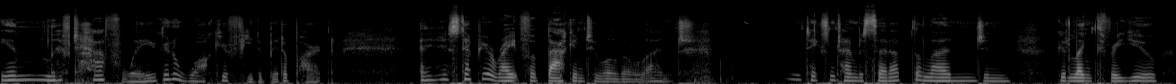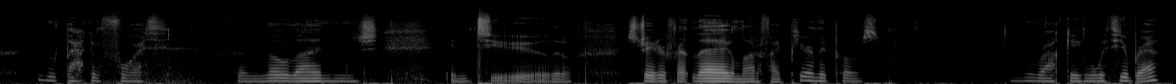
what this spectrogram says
in, lift halfway. You're going to walk your feet a bit apart. And you're going to step your right foot back into a low lunge. Take some time to set up the lunge and good length for you. Move back and forth from low lunge into a little straighter front leg, a modified pyramid pose. You're rocking with your breath.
